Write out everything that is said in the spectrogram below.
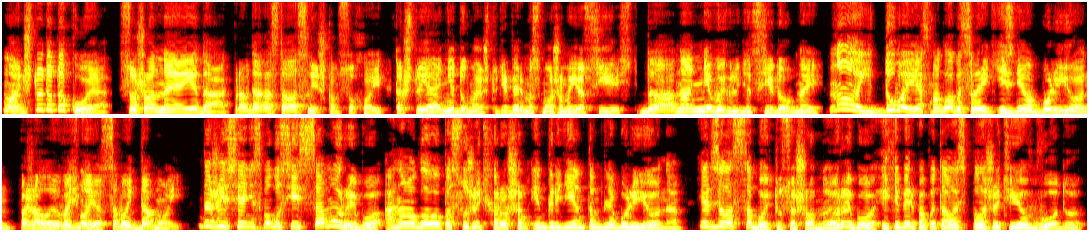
«Мань, что это такое?» «Сушеная еда. Правда, она стала слишком сухой. Так что я не думаю, что теперь мы сможем ее съесть. Да, она не выглядит съедобной. Ну, думаю, я смогла бы сварить из нее бульон. Пожалуй, возьму ее с собой домой». Даже если я не смогу съесть саму рыбу, она могла бы послужить хорошим ингредиентом для бульона. Я взяла с собой ту сушеную рыбу и теперь попыталась положить ее в воду.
